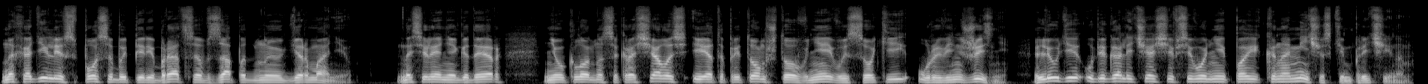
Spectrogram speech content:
находили способы перебраться в Западную Германию. Население ГДР неуклонно сокращалось, и это при том, что в ней высокий уровень жизни. Люди убегали чаще всего не по экономическим причинам,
